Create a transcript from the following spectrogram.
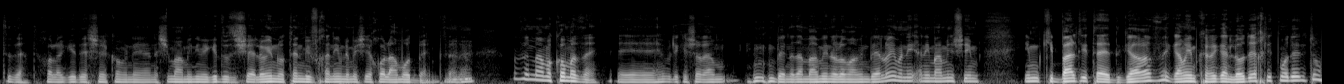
אתה יודע, אתה יכול להגיד שכל מיני אנשים מאמינים יגידו שאלוהים נותן מבחנים למי שיכול לעמוד בהם, בסדר? Mm-hmm. זה מהמקום הזה, אה, בלי קשר אם בן אדם מאמין או לא מאמין באלוהים, אני, אני מאמין שאם קיבלתי את האתגר הזה, גם אם כרגע אני לא יודע איך להתמודד איתו,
